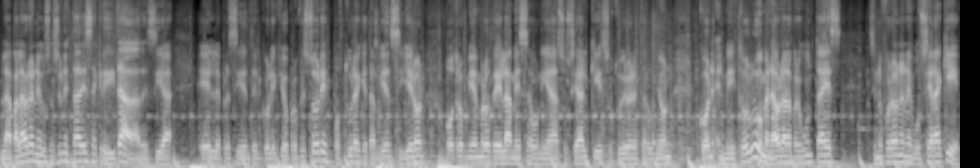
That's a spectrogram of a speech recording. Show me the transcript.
la palabra negociación está desacreditada, decía el presidente del Colegio de Profesores, postura que también siguieron otros miembros de la Mesa de Unidad Social que sostuvieron esta reunión con el ministro Blumen. Ahora la pregunta es si no fueron a negociar a qué?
